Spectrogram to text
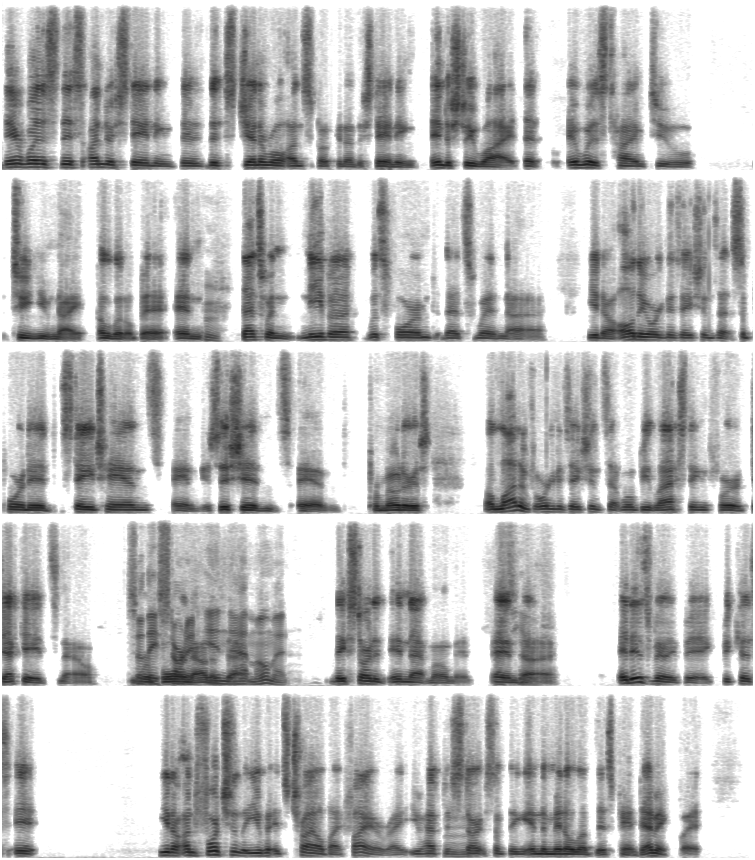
there was this understanding, this general unspoken understanding industry wide that it was time to to unite a little bit, and hmm. that's when NIVA was formed. That's when uh, you know all the organizations that supported stagehands and musicians and promoters, a lot of organizations that will be lasting for decades now. So they started in that. that. moment. They started in that moment, that's and uh, it is very big because it you know unfortunately you it's trial by fire right you have to mm-hmm. start something in the middle of this pandemic but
